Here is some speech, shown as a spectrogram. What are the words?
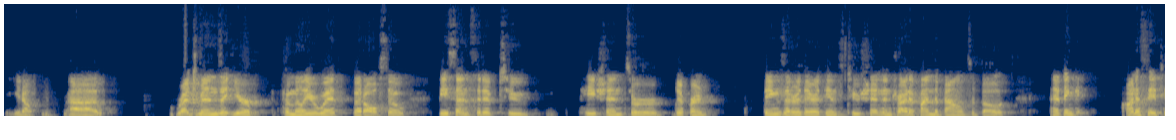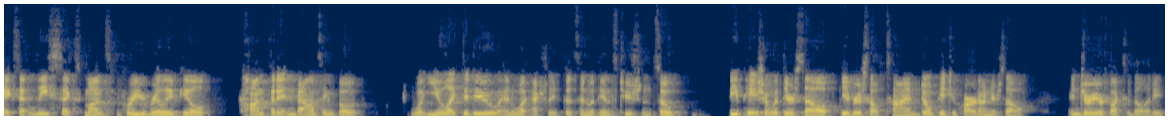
you know, uh, regimens that you're familiar with, but also be sensitive to patients or different things that are there at the institution and try to find the balance of both. And I think honestly, it takes at least six months before you really feel confident in balancing both what you like to do and what actually fits in with the institution. So be patient with yourself, give yourself time, don't be too hard on yourself, enjoy your flexibility.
